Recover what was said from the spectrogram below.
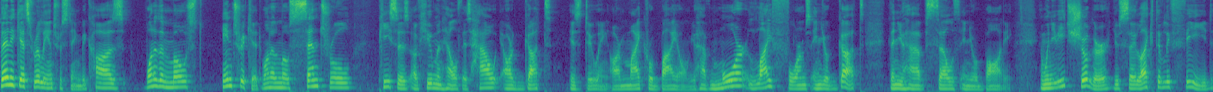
then it gets really interesting because one of the most intricate, one of the most central pieces of human health is how our gut is doing, our microbiome. You have more life forms in your gut than you have cells in your body. And when you eat sugar, you selectively feed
